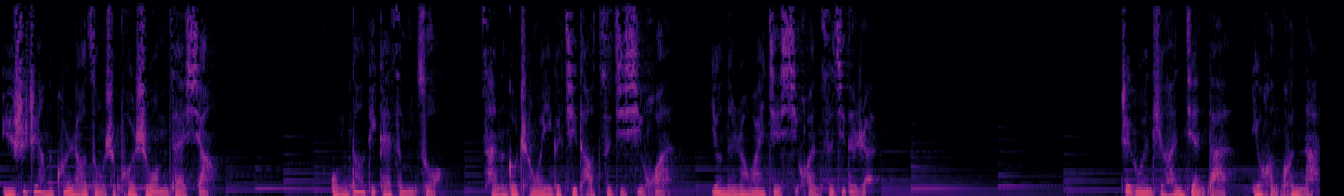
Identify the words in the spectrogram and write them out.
于是，这样的困扰总是迫使我们在想。我们到底该怎么做，才能够成为一个既讨自己喜欢，又能让外界喜欢自己的人？这个问题很简单，又很困难，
